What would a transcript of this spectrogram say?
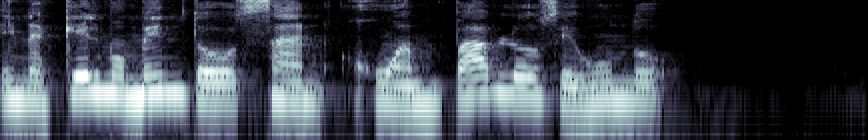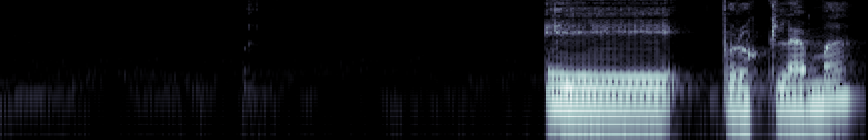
en aquel momento San Juan Pablo II eh, proclama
